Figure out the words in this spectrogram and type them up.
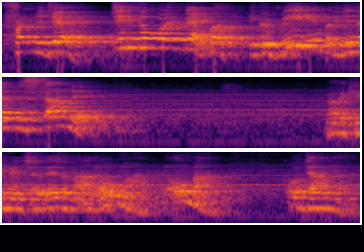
Frightened the death. Didn't know what it meant. Well, he could read it, but he didn't understand it. Mother came in and said, There's a man, an old man, an old man called Daniel,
